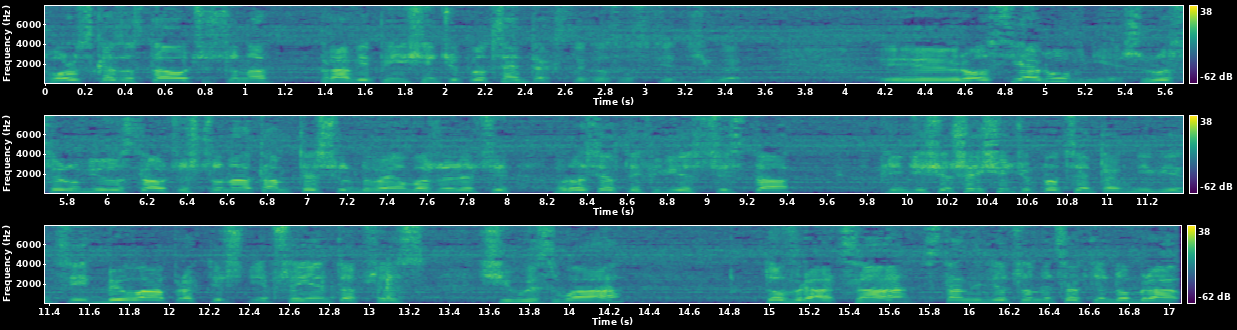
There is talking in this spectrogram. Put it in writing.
Polska została oczyszczona w prawie 50% z tego, co stwierdziłem. Yy, Rosja również. Rosja również została oczyszczona, tam też się odbywają ważne rzeczy. Rosja w tej chwili jest czysta w 50, 60% mniej więcej. Była praktycznie przejęta przez siły zła. To wraca. Stany Zjednoczone całkiem dobra,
